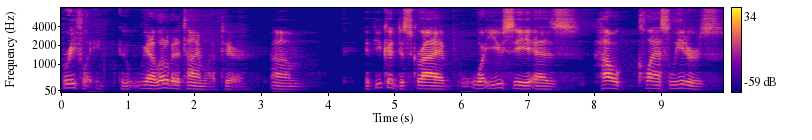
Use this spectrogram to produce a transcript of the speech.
briefly, we got a little bit of time left here, um, if you could describe what you see as how class leaders,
